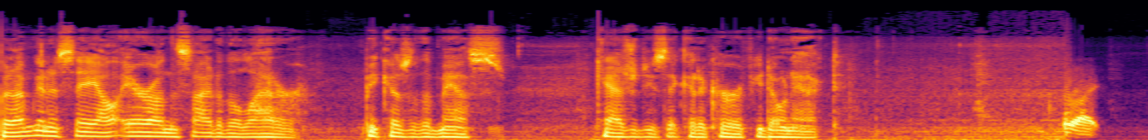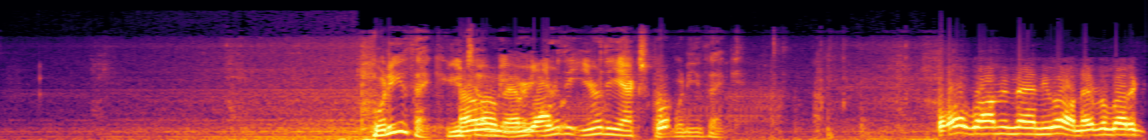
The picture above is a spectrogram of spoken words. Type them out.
but I'm going to say I'll err on the side of the latter because of the mass casualties that could occur if you don't act. Right. What do you think? You tell me. You're, you're, the you're the expert. What do you think? Well, Rahm Emanuel never let a,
